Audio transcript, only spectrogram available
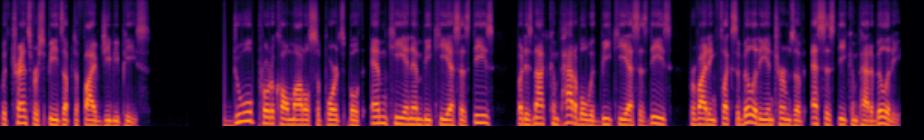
with transfer speeds up to 5 Gbps. Dual protocol model supports both M-key and MB-key SSDs, but is not compatible with B-key SSDs, providing flexibility in terms of SSD compatibility.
